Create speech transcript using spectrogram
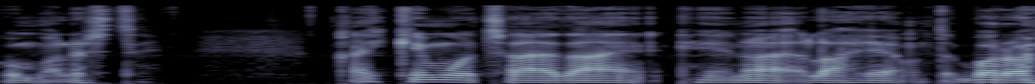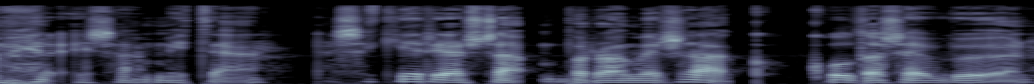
kummallisesti. Kaikki muut saa jotain hienoa lahjaa, mutta Boromir ei saa mitään. Tässä kirjassa Boromir saa kultaisen vyön,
